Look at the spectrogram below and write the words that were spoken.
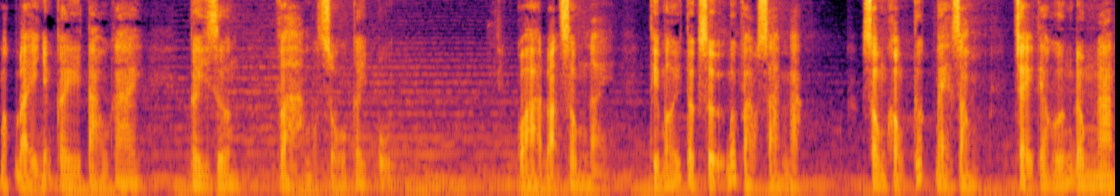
Mọc đầy những cây táo gai, cây dương và một số cây bụi. Qua đoạn sông này thì mới thực sự bước vào sa mạc. Sông Khổng Tước bẻ dòng chảy theo hướng đông nam.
